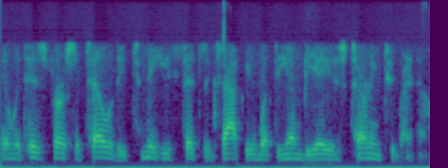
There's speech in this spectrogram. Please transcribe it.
and with his versatility, to me, he fits exactly what the NBA is turning to right now.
